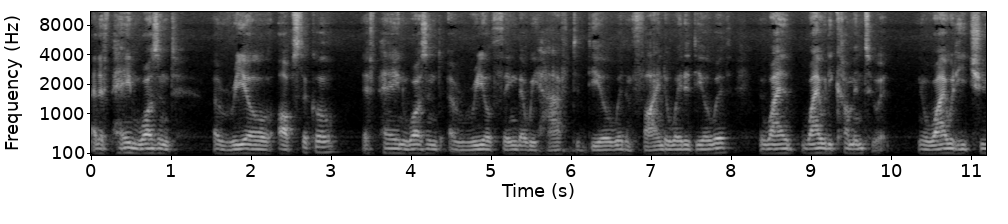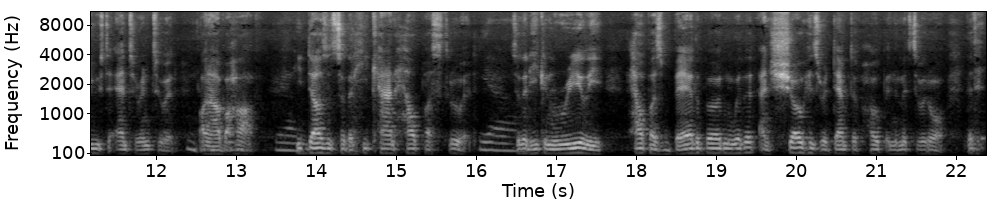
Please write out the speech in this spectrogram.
And if pain wasn't a real obstacle, if pain wasn't a real thing that we have to deal with and find a way to deal with, then why, why would he come into it? You know, why would he choose to enter into it on our behalf? Yeah. He does it so that he can help us through it Yeah. so that he can really help us bear the burden with it and show his redemptive hope in the midst of it all. That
